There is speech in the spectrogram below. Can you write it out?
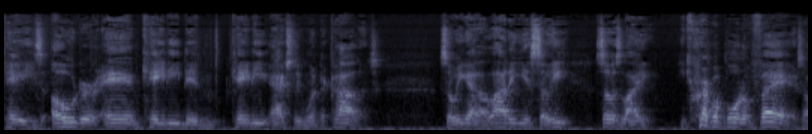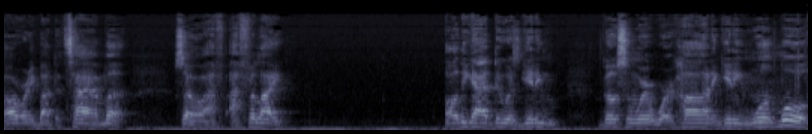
KD's older, and KD didn't. KD actually went to college, so he got a lot of years. So he, so it's like he crept up on him fast, already about to tie him up. So I, I feel like all he gotta do is get him, go somewhere, work hard, and get him one more,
